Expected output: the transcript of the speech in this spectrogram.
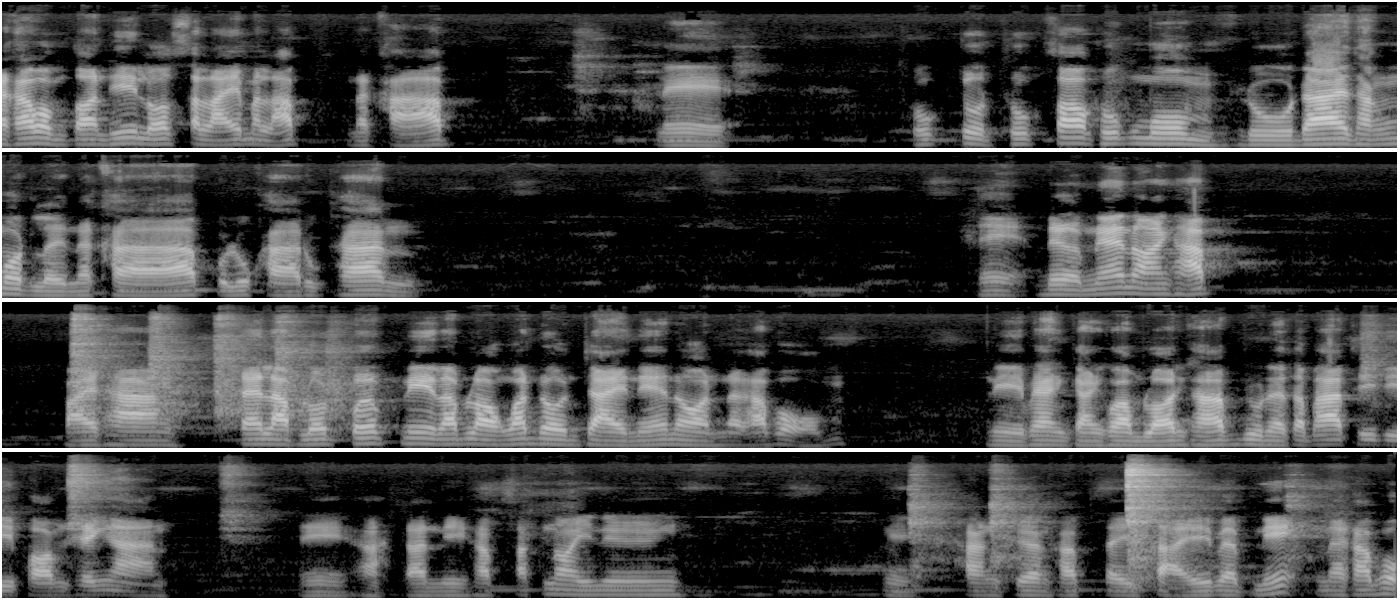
นะครับผมตอนที่รถสไลด์มารับนะครับนี่ทุกจุดทุกซอกทุกมุมดูได้ทั้งหมดเลยนะครับคุณลูกค้าทุกท่านนี่เดิมแน่นอนครับ ปลายทางได้รับรถปุ๊บนี่รับรองว่าโดนใจแน่นอนนะครับ ผม นี่แผ่นกันความร้อนครับ อยู่ในสภาพที่ดีพร้อมใช้งานนี่อะด้านนี้ครับสักหน่อยนึงนี่ทางเครื่องครับใสๆแบบนี้นะครับ ผ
